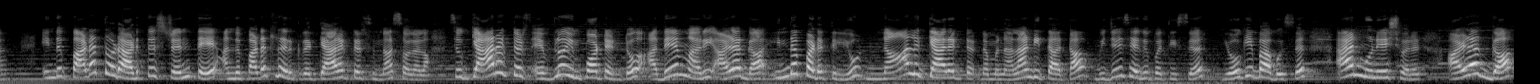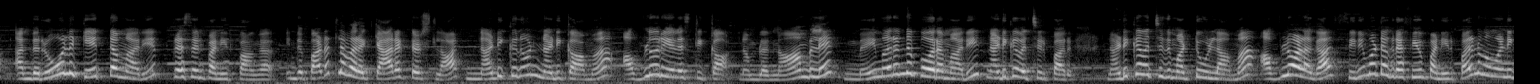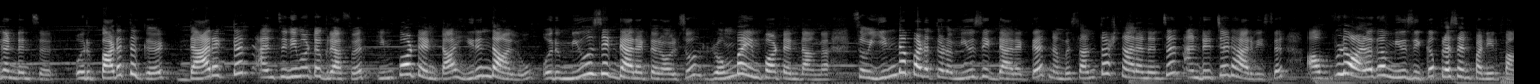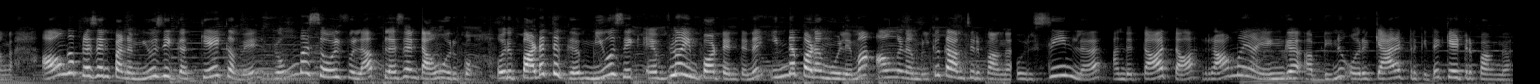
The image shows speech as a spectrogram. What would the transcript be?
இந்த படத்தோட அடுத்த ஸ்ட்ரென்த்தே அந்த படத்தில் இருக்கிற கேரக்டர்ஸ் தான் சொல்லலாம். ஸோ கேரக்டர்ஸ் எவ்வளோ இம்பார்ட்டண்ட்டோ அதே மாதிரி அழகாக இந்த படத்துலையும் நாலு கேரக்டர் நம்ம நலாண்டி தாத்தா Vijay Sethupathi sir Yogi Babu sir and Muneeshwaran அழகாக அந்த ரோலுக்கு ஏற்ற மாதிரியே ப்ரெசென்ட் பண்ணியிருப்பாங்க இந்த படத்தில் வர கேரக்டர்ஸ்லாம் நடிக்கணும்னு நடிக்காமல் அவ்வளோ ரியலிஸ்டிக்காக நம்மள நாமளே மெய்மறந்து போகிற மாதிரி நடிக்க வச்சிருப்பாரு. நடிக்க வச்சது மட்டும் இல்லாமல் அவ்வளோ அழகாக சினிமாட்டோகிராஃபியும் பண்ணியிருப்பாரு நம்ம மணிகண்டன் சார் ஒரு படத்துக்கு டைரக்டர் அண்ட் சினிமோட்டோகிராஃபர் இம்பார்ட்டண்ட்டாக இருந்தாலும் ஒரு மியூசிக் டைரக்டர் ஆல்சோ ரொம்ப இம்பார்ட்டண்ட் தாங்க ஸோ இந்த படத்தோட மியூசிக் டைரக்டர் நம்ம Santhosh Narayanan sir and Richard Harvey sir அவ்வளோ அழகாக மியூசிக்கை ப்ரெசென்ட் பண்ணியிருப்பாங்க அவங்க ப்ரெசென்ட் பண்ண மியூசிக்கை கேட்கவே ரொம்ப சோல்ஃபுல்லாக ப்ளசண்ட்டாகவும் இருக்கும். ஒரு படத்துக்கு மியூசிக் எவ்வளோ இம்பார்ட்டன்ட்டுன்னு இந்த படம் மூலயமா அவங்க நம்மளுக்கு காமிச்சிருப்பாங்க. ஒரு சீனில் அந்த தாத்தா ராமையா எங்க அப்படின்னு ஒரு கேரக்டர் கிட்ட கேட்டிருப்பாங்க.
